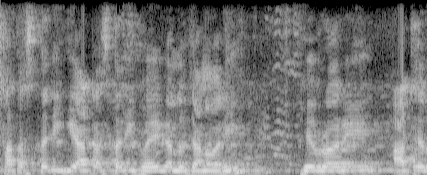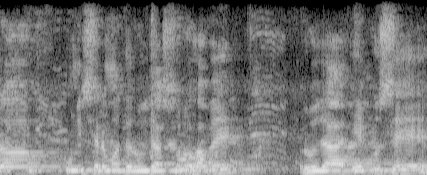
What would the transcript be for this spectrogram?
সাতাশ তারিখে, আঠাশ তারিখ হয়ে গেল জানুয়ারি। ফেব্রুয়ারি আঠেরো উনিশের মধ্যে রোজা শুরু হবে। রোজা একুশে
